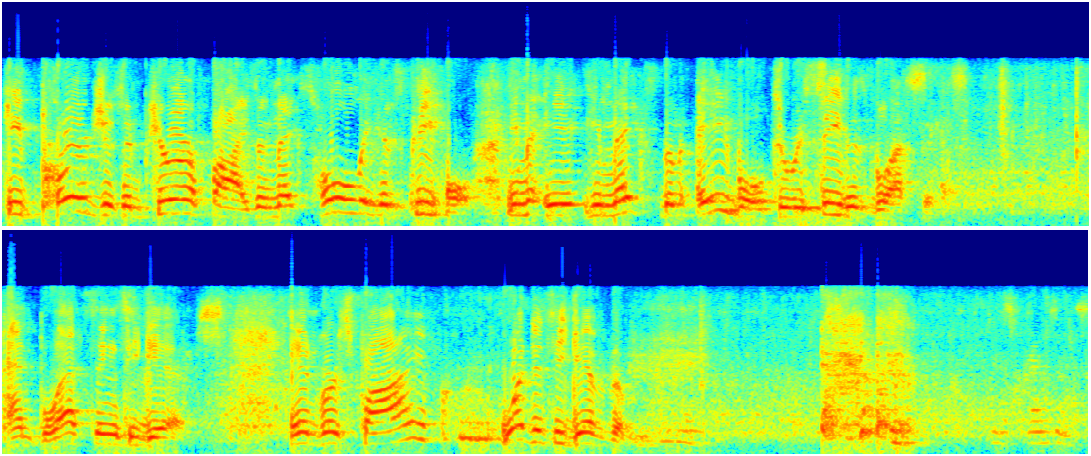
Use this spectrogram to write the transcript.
He purges and purifies and makes holy his people. He, ma- he, he makes them able to receive his blessings. And blessings he gives. In verse 5, what does he give them? His presence.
